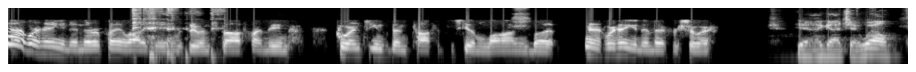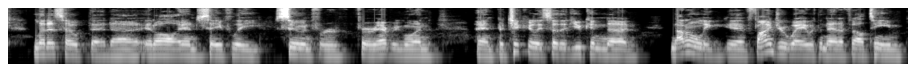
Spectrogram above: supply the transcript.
Yeah, we're hanging in there. We're playing a lot of games, doing stuff. I mean, quarantine's been tough. It's just getting long, but yeah, we're hanging in there for sure. Yeah, I gotcha. Well, let us hope that uh, it all ends safely soon for for everyone, and particularly so that you can uh, not only uh, find your way with an NFL team,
